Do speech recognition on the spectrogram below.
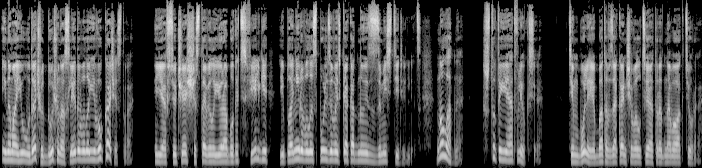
И на мою удачу дочь унаследовала его качество. Я все чаще ставил ее работать с Фельги и планировал использовать как одну из заместительниц. Ну ладно, что-то я отвлекся. Тем более Батов заканчивал театр одного актера.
